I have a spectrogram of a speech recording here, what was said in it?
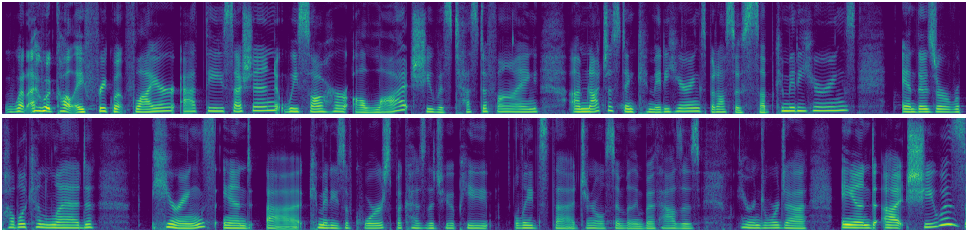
what I would call a frequent flyer at the session. We saw her a lot. She was testifying, um, not just in committee hearings, but also subcommittee hearings. And those are Republican led hearings and uh, committees, of course, because the GOP leads the General Assembly in both houses here in Georgia. And uh, she was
